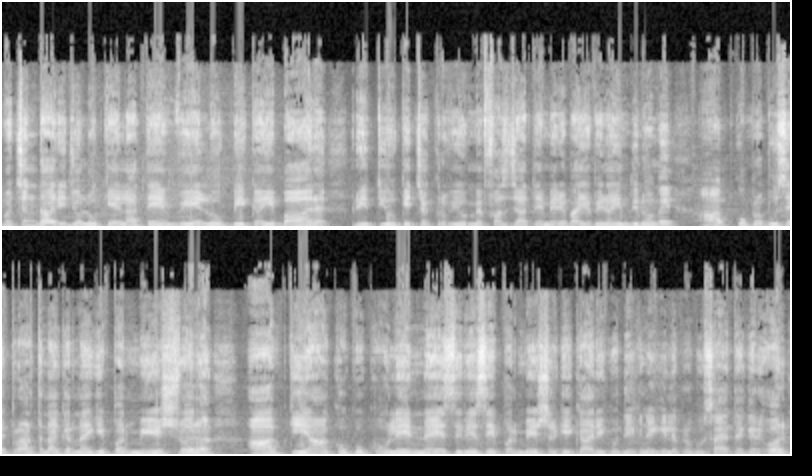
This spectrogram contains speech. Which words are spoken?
वचनधारी जो लोग कहलाते हैं, वे लोग भी कई बार रीतियों के चक्रव्यूह में फंस जाते हैं। मेरे भाई बहनों इन दिनों में आपको प्रभु से प्रार्थना करना है कि परमेश्वर आपकी आँखों को खोले, नए सिरे से परमेश्वर के कार्य को देखने के लिए प्रभु सहायता करे। और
